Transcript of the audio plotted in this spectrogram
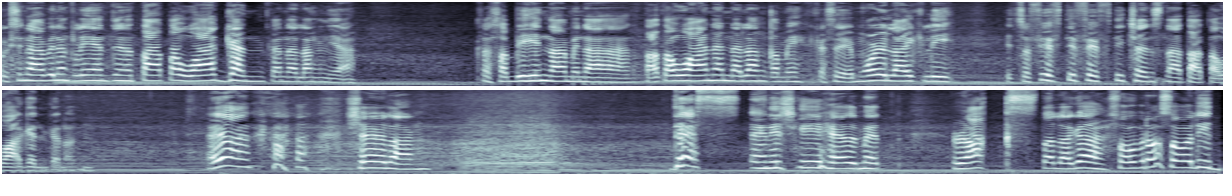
pag sinabi ng kliyente na tatawagan ka na lang niya, sasabihin namin na tatawanan na lang kami kasi more likely it's a 50-50 chance na tatawagan ka nun. Ayan, share lang. This NHK helmet rocks talaga. Sobrang solid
